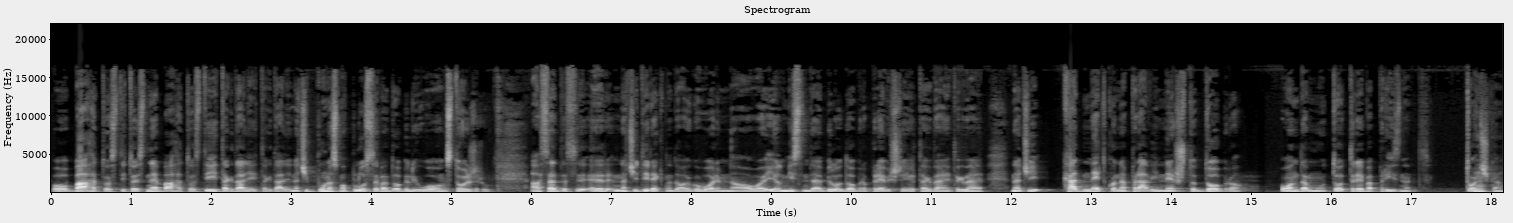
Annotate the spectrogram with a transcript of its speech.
o bahatosti, to jest ne bahatosti i tak dalje i tak dalje. Znači puno smo pluseva dobili u ovom stožeru. A sad da se, e, znači direktno da odgovorim na ovo, jer mislim da je bilo dobro previše i tak dalje i tak dalje. Znači, kad netko napravi nešto dobro, onda mu to treba priznat. Točka.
